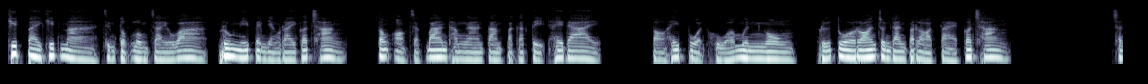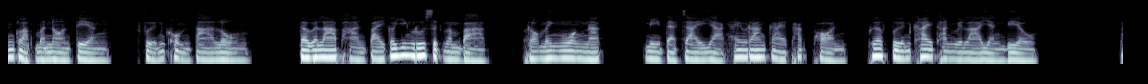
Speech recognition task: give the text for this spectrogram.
คิดไปคิดมาจึงตกลงใจว่าพรุ่งนี้เป็นอย่างไรก็ช่าง ต้องออกจากบ้านทำงานตามปกติให้ได้ ต่อให้ปวดหัวมึนงง หรือตัวร้อนจนดันประหลอดแตกก็ช่าง ฉันกลับมานอนเตียง ฝืนข่มตาลง แต่เวลาผ่านไปก็ยิ่งรู้สึกลำบาก เพราะไม่ง่วงนัก มีแต่ใจอยากให้ร่างกายพักผ่อน เพื่อฟื้นไข้ทันเวลาอย่างเดียว พ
